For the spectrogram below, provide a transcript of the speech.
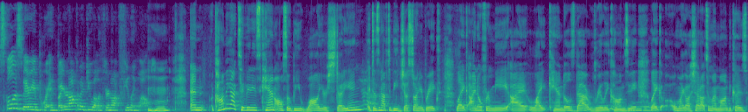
school is very important, but you're not going to do well if you're not feeling well. Mm-hmm. And calming activities can also be while you're studying. Yeah. It doesn't have to be just on your breaks. Like I know for me, I light candles. That really calms me. Like oh my gosh, shout out to my mom because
